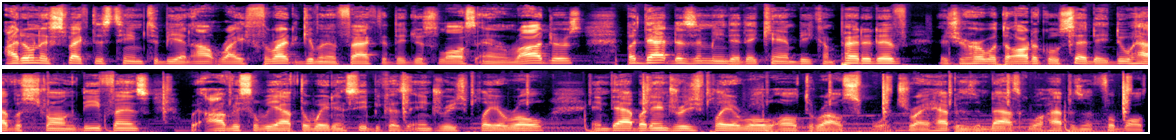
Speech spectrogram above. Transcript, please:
I don't expect this team to be an outright threat given the fact that they just lost Aaron Rodgers. But that doesn't mean that they can't be competitive. As you heard what the article said, they do have a strong defense. Obviously, we have to wait and see because injuries play a role in that, but injuries play a role all throughout sports, right? Happens in basketball, happens in football.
